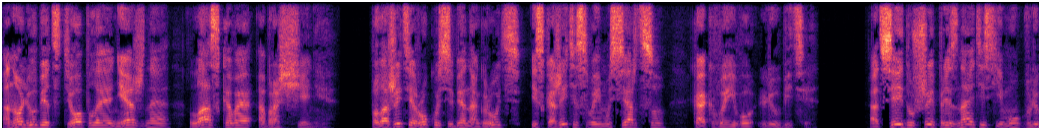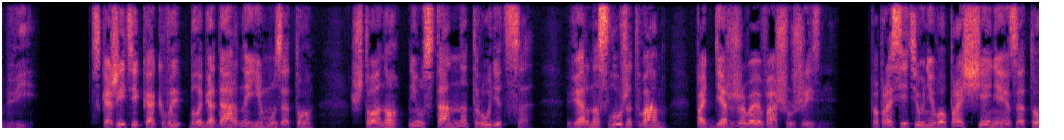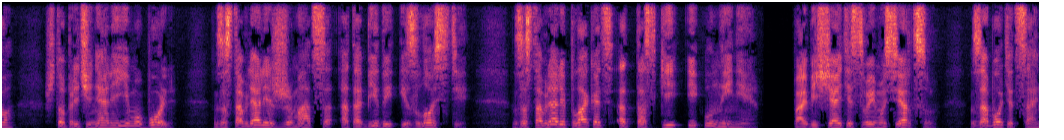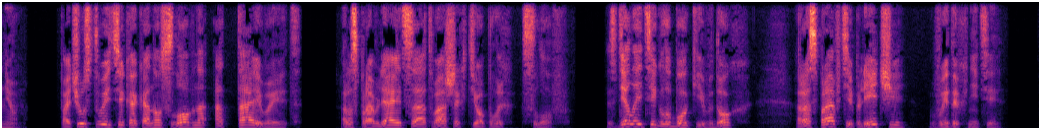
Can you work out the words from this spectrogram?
Оно любит теплое, нежное, ласковое обращение. Положите руку себе на грудь и скажите своему сердцу, как вы его любите. От всей души признайтесь ему в любви. Скажите, как вы благодарны ему за то, что оно неустанно трудится, верно служит вам, поддерживая вашу жизнь. Попросите у него прощения за то, что причиняли ему боль, заставляли сжиматься от обиды и злости, заставляли плакать от тоски и уныния. Пообещайте своему сердцу заботиться о нем. Почувствуйте, как оно словно оттаивает, расправляется от ваших теплых слов. Сделайте глубокий вдох, расправьте плечи, выдохните.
